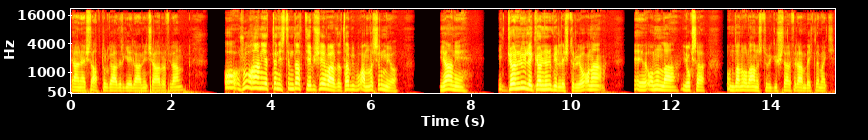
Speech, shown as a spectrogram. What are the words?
Yani işte Abdülkadir Geylani çağırır filan. O ruhaniyetten istimdat diye bir şey vardır. Tabii bu anlaşılmıyor. Yani e, gönlüyle gönlünü birleştiriyor. Ona e, onunla yoksa ondan olağanüstü bir güçler falan beklemek.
